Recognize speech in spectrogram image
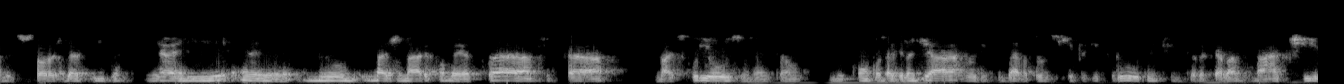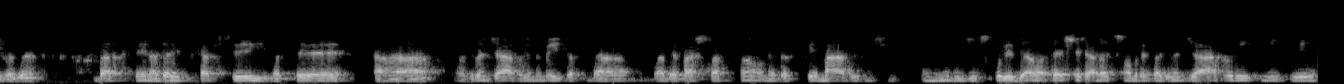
as histórias da vida. E aí, é, meu imaginário começa a ficar mais curioso, né? Então, me conta da grande árvore, que dava todos os tipos de fruta, enfim, toda aquela narrativa da, da cena da escassez até a, a grande árvore no meio da, da, da devastação, né, das queimadas, enfim, um mundo de escuridão até chegar nas sombras da grande árvore e ver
